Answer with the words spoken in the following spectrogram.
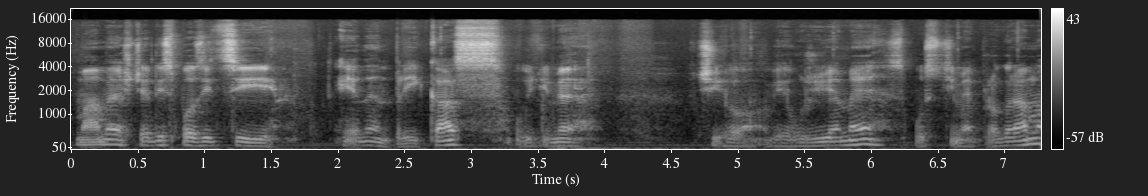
Máme ešte v dispozícii jeden príkaz, uvidíme, či ho využijeme. Spustíme program.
